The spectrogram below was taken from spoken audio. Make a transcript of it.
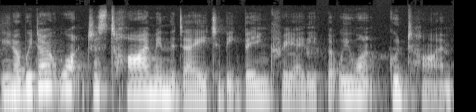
You know, we don't want just time in the day to be being creative, but we want good time.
